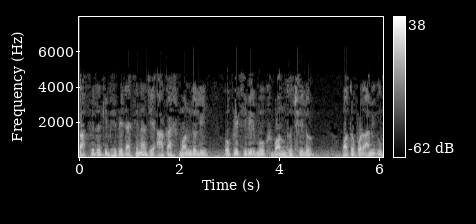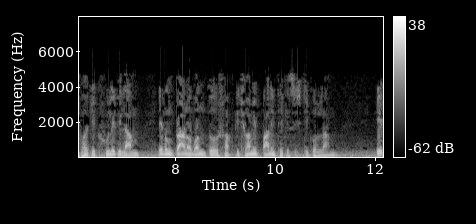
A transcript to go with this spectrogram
কাফিররা কি ভেবে দেখে না যে আকাশ মণ্ডলী ও পৃথিবীর মুখ বন্ধ ছিল অতপর আমি উভয়কে খুলে দিলাম এবং প্রাণবন্ত সবকিছু আমি পানি থেকে সৃষ্টি করলাম এর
